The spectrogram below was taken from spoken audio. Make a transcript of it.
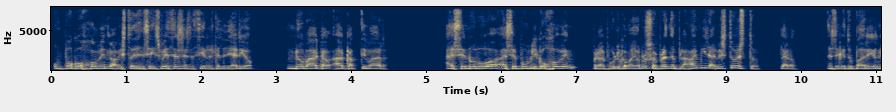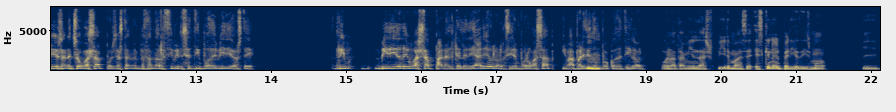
un poco joven lo ha visto 16 veces, es decir, el telediario no va a, captivar a ese nuevo, a ese público joven, pero al público mayor lo sorprende, en plan, ay, mira, he visto esto. Claro, desde que tu padre y el mío se han hecho WhatsApp, pues ya están empezando a recibir ese tipo de vídeos de vídeo de WhatsApp para el telediario, lo reciben por WhatsApp y va perdiendo un poco de tirón. Bueno, también las firmas, es que en el periodismo y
